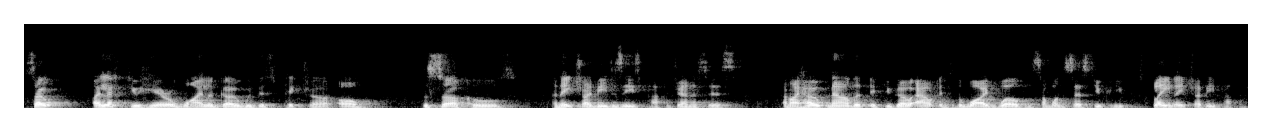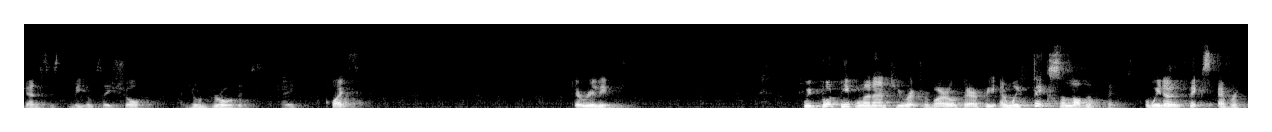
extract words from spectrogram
So I left you here a while ago with this picture of the circles, and HIV disease pathogenesis, and I hope now that if you go out into the wide world and someone says to you, can you explain HIV pathogenesis to me, you'll say, sure, and you'll draw this, okay? Quite simple. It really is. We put people on antiretroviral therapy and we fix a lot of things, but we don't fix everything.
